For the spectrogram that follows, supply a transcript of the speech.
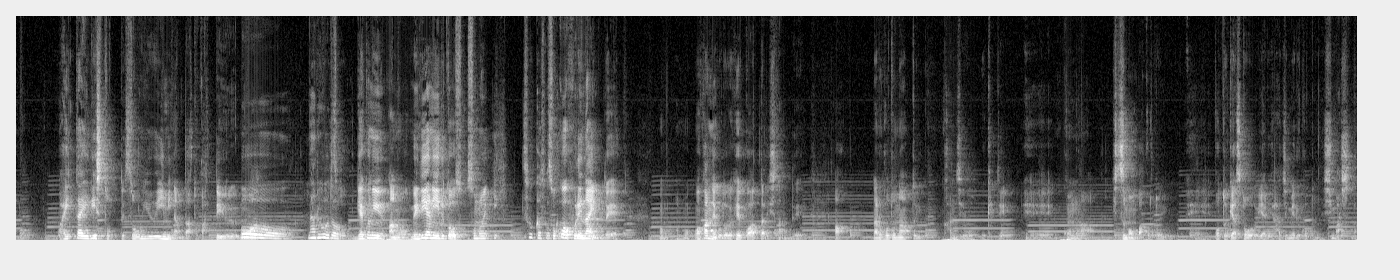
あの媒体リストってそういう意味なんだとかっていうのはなるほど。逆にあのメディアにいるとそのそうかそこは触れないのであの分かんないことが結構あったりしたんであなるほどなという感じを受けて、えー、こんな質問箱という、えー、ポッドキャストをやり始めることにしました。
